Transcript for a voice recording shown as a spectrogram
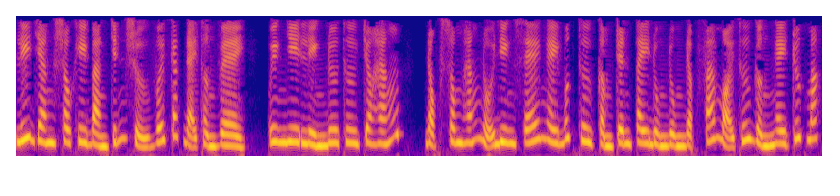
Lý Giang sau khi bàn chính sự với các đại thần về, Uyên Nhi liền đưa thư cho hắn, đọc xong hắn nổi điên xé ngay bức thư cầm trên tay đùng đùng đập phá mọi thứ gần ngay trước mắt,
